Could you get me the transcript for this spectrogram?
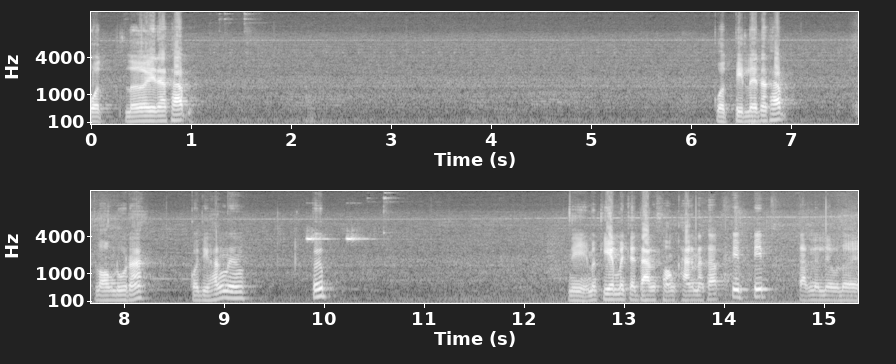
กดเลยนะครับ กดปิดเลยนะครับ ลองดูนะ กดอีกครั้งหนึ่งปึ๊บ นี่เมื่อกี้มันจะดังสองครั้งนะครับ ปิ๊บปิ๊บดังเร็วๆเลย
